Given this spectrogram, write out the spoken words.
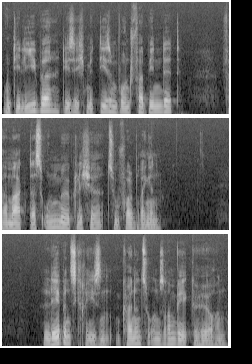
und die Liebe, die sich mit diesem Wunsch verbindet, vermag das Unmögliche zu vollbringen. Lebenskrisen können zu unserem Weg gehören,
